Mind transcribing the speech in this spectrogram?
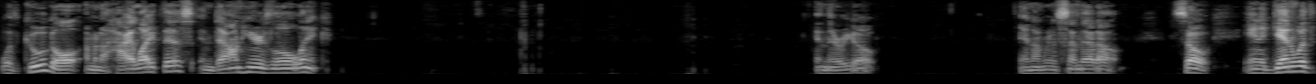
with Google, I'm going to highlight this and down here is a little link. And there we go. And I'm going to send that out. So, and again with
